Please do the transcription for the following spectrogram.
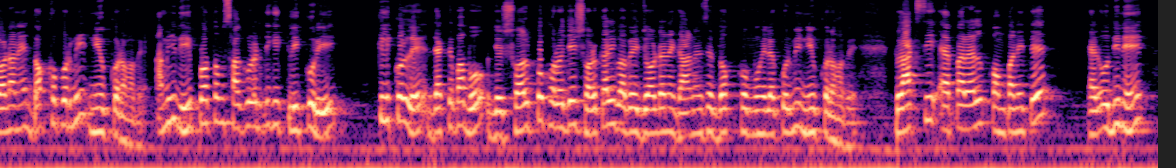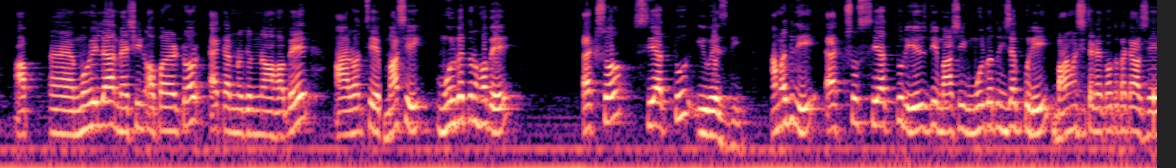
জর্ডানে দক্ষ কর্মী নিয়োগ করা হবে। আমি যদি প্রথম সার্কুলার দিকে ক্লিক করি, ক্লিক করলে দেখতে পাবো যে স্বল্প খরচে সরকারিভাবে জর্ডানে গার্মেন্টসের দক্ষ মহিলা কর্মী নিয়োগ করা হবে। গ্লাক্সি অ্যাপারেল কোম্পানিতে এর অধীনে মহিলা মেশিন অপারেটর একান্ন জন নেওয়া হবে। আর হচ্ছে মাসিক মূল বেতন হবে একশো ছিয়াত্তর ইউএসডি। আমরা যদি একশো ছিয়াত্তর ইউএসডি মাসিক মূল বেতন হিসাব করি, বাংলাদেশি টাকায় কত টাকা আসে,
